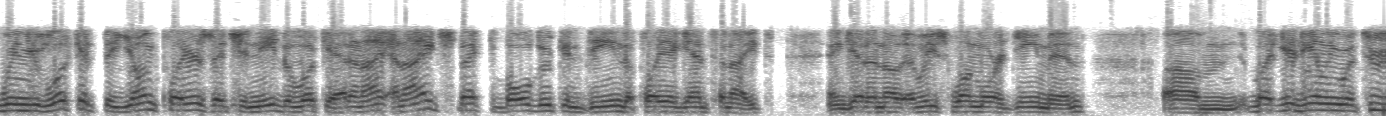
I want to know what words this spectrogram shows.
when you look at the young players that you need to look at, and I and I expect Bolduc and Dean to play again tonight and get another at least one more game in. Um, but you're dealing with two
